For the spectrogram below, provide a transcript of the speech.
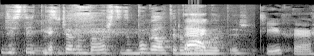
Действительно, с учетом того, что ты бухгалтером Так. работаешь. Тихо.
